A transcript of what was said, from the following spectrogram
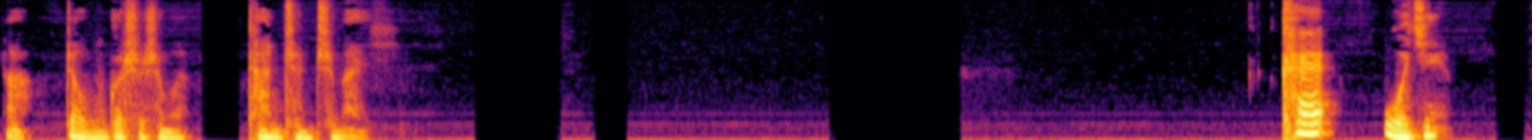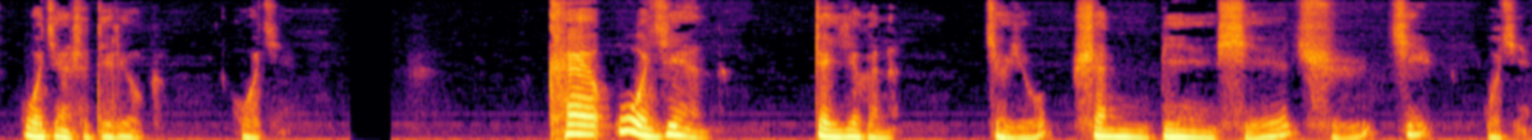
啊，这五个是什么？贪嗔痴慢疑。开我见，我见是第六个，我见。开卧见这一个呢，就由身边邪取戒卧见，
